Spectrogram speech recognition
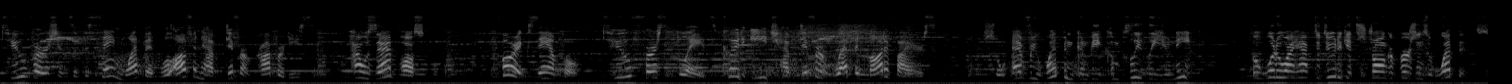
two versions of the same weapon will often have different properties. How is that possible? For example, two first blades could each have different weapon modifiers. So every weapon can be completely unique. But what do I have to do to get stronger versions of weapons?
